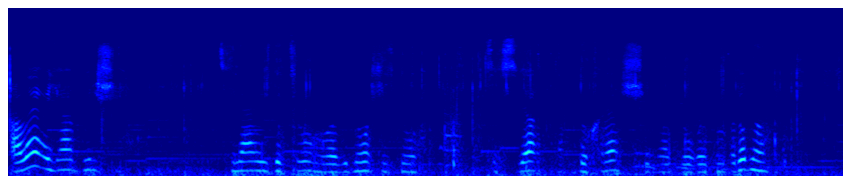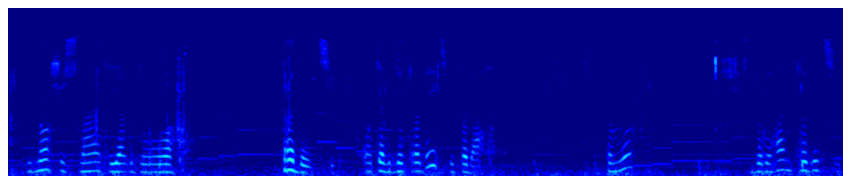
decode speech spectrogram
Але я більше схиляюсь до цього, відношусь до цих свят, до хрещення, до і тому подобного. Відношусь, знаєте, як до традицій. От як до традицій, то да. Тому зберігаємо традиції.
